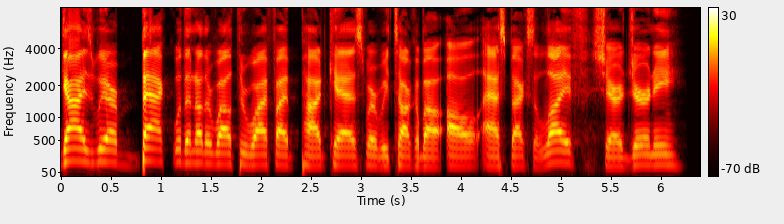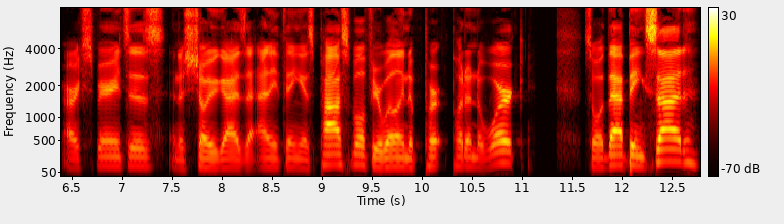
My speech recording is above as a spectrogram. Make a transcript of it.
Guys, we are back with another Wild Through Wi Fi podcast where we talk about all aspects of life, share our journey, our experiences, and to show you guys that anything is possible if you're willing to per- put into work. So, with that being said,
